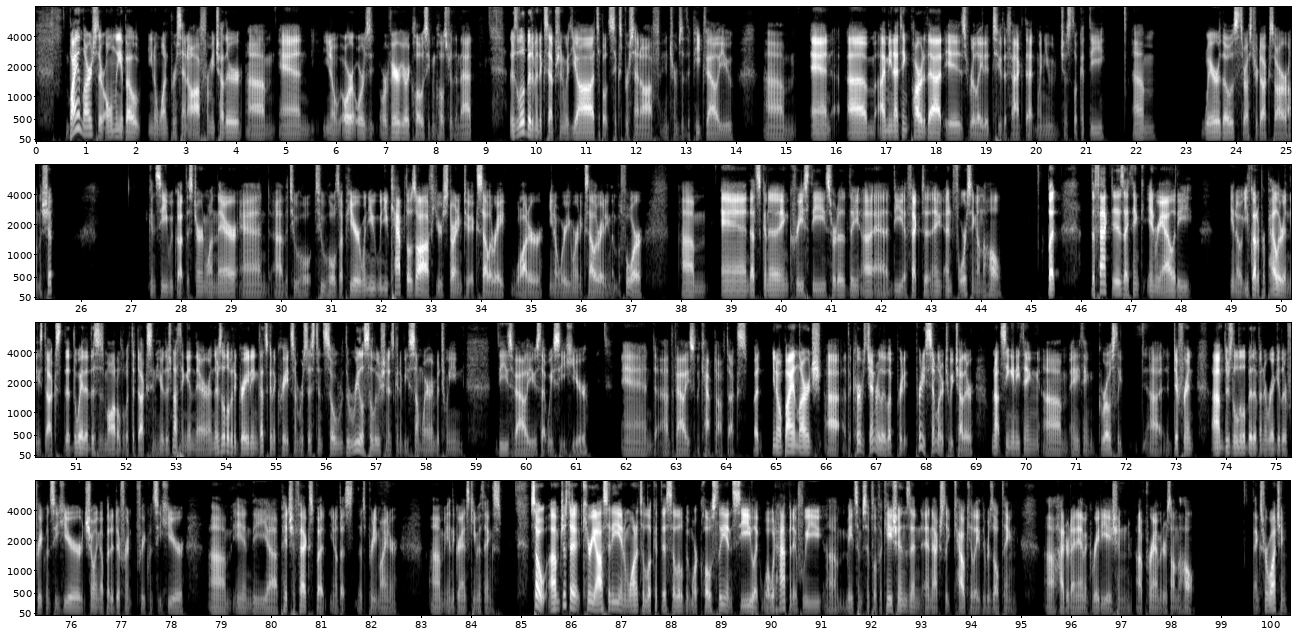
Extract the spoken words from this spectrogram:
By and large, they're only about you know one percent off from each other, um, and you know, or or or very very close, even closer than that. There's a little bit of an exception with yaw. It's about six percent off in terms of the peak value. Um, and um, I mean, I think part of that is related to the fact that when you just look at the um, where those thruster ducts are on the ship, you can see we've got the stern one there and uh, the two hole two holes up here. When you when you cap those off, you're starting to accelerate water, you know, where you weren't accelerating them before. Um, and that's going to increase the sort of the uh, the effect and forcing on the hull. But the fact is, I think in reality, you know, you've got a propeller in these ducts. The, the way that this is modeled with the ducts in here, there's nothing in there, and there's a little bit of grading. That's going to create some resistance. So the real solution is going to be somewhere in between these values that we see here and uh, the values for the capped off ducts. But you know, by and large, uh, the curves generally look pretty pretty similar to each other. We're not seeing anything um, anything grossly uh, different. Um, there's a little bit of an irregular frequency here, showing up at a different frequency here um, in the uh, pitch effects, but you know that's that's pretty minor um, in the grand scheme of things. So um, just a curiosity and wanted to look at this a little bit more closely and see like what would happen if we um, made some simplifications and, and actually calculate the resulting uh, hydrodynamic radiation uh, parameters on the hull. Thanks for watching.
